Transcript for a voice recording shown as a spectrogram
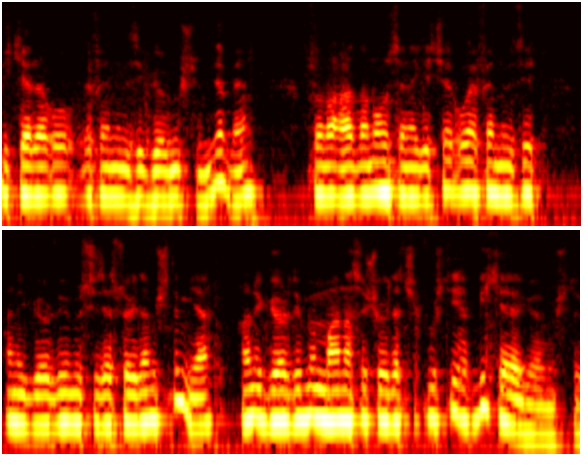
Bir kere o Efendimiz'i görmüştüm de ben. Sonra aradan 10 sene geçer o Efendimiz'i hani gördüğümü size söylemiştim ya. Hani gördüğümün manası şöyle çıkmıştı ya bir kere görmüştür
